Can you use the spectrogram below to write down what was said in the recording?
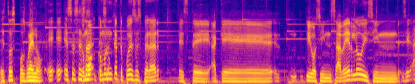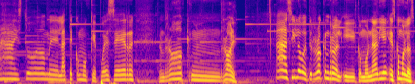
Entonces, pues bueno, e- e- esa es esa. ¿Cómo, cómo esa- nunca te puedes esperar este, a que, digo, sin saberlo y sin decir, ah, esto me late como que puede ser rock and roll? Ah, sí, lo rock and roll. Y como nadie, es como los,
